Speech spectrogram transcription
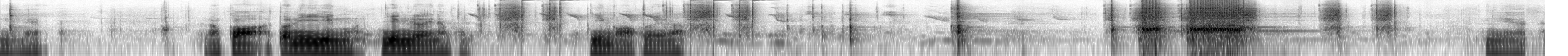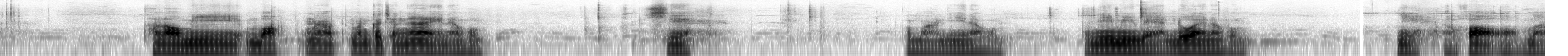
นี่นะ แล้วก็ตัวนี้ยิงยิงเลยนะผม ยิงออกเลยนะนี่ฮะถ้าเรามีบล็อกนะครับ มันก็จะง่ายนะผมโอเคประมาณนี้นะผม ตัวนี้มีแหวนด้วยนะผม นี่แล้วก็ออกมา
